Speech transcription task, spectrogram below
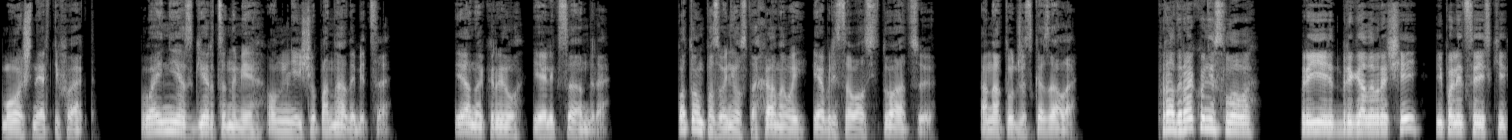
мощный артефакт. В войне с герценами он мне еще понадобится. Я накрыл и Александра. Потом позвонил Стахановой и обрисовал ситуацию. Она тут же сказала. «Про драку ни слова. Приедет бригада врачей и полицейских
